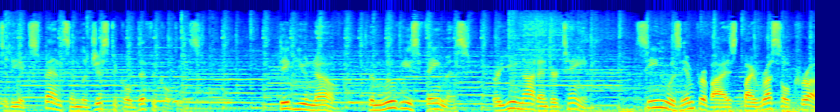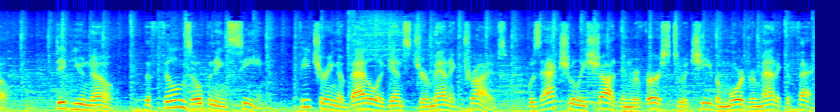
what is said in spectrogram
to the expense and logistical difficulties. Did you know? The movie's famous, Are You Not Entertained? scene was improvised by Russell Crowe. Did you know? The film's opening scene, featuring a battle against Germanic tribes, was actually shot in reverse to achieve a more dramatic effect.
